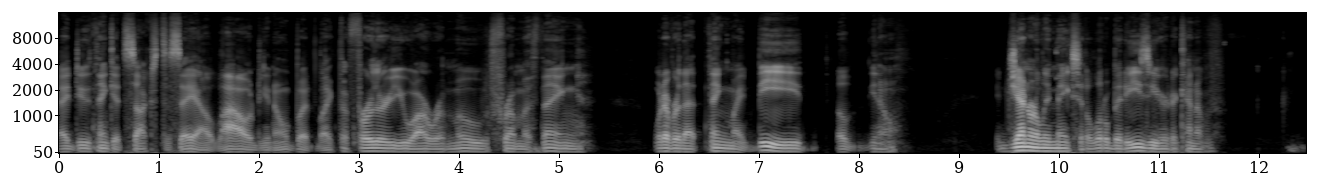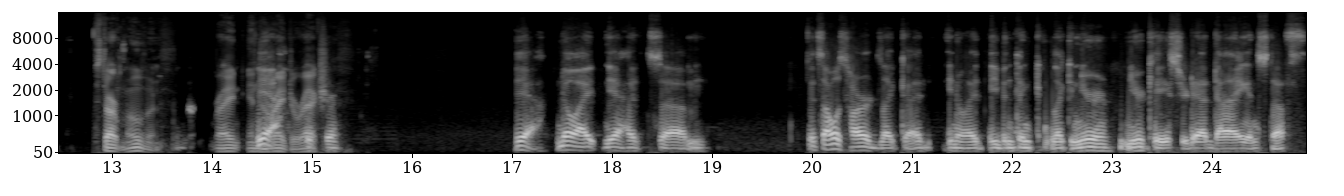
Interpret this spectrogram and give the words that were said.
I do think it sucks to say out loud, you know, but like the further you are removed from a thing, whatever that thing might be, uh, you know, it generally makes it a little bit easier to kind of start moving right in yeah, the right direction. Sure. Yeah, no, I, yeah, it's, um, it's always hard. Like, I, you know, I even think like in your, in your case, your dad dying and stuff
